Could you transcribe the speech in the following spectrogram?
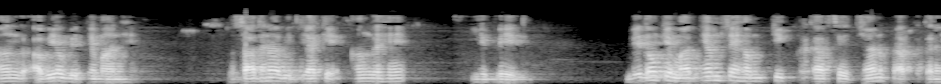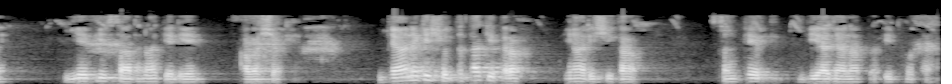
अंग अवयव विद्यमान है तो साधना विद्या के अंग हैं ये वेद। वेदों के माध्यम से हम ठीक प्रकार से ज्ञान प्राप्त करें, ये भी साधना के लिए आवश्यक है। ज्ञान की शुद्धता की तरफ़ यहाँ ऋषि का संकेत दिया जाना प्रतीत होता है।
